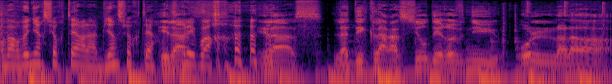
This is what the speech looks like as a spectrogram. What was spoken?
On va revenir sur Terre là, bien sur Terre. Hélas, Vous voir. hélas, la déclaration des revenus. Oh là là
